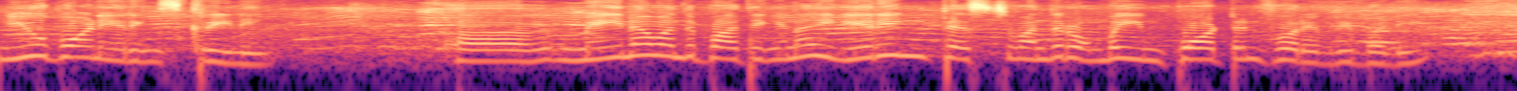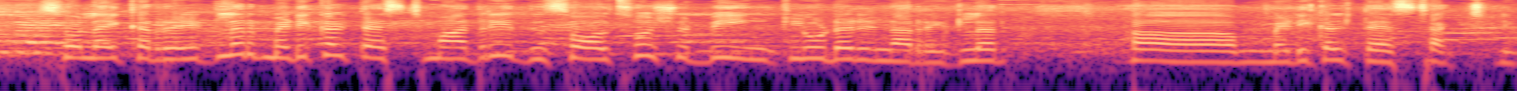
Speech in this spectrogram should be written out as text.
newborn hearing screening Uh, மெயினாக வந்து பார்த்தீங்கன்னா இயரிங் டெஸ்ட் வந்து ரொம்ப important for everybody so like regular medical test மாதிரி this also should be included in a regular medical test actually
